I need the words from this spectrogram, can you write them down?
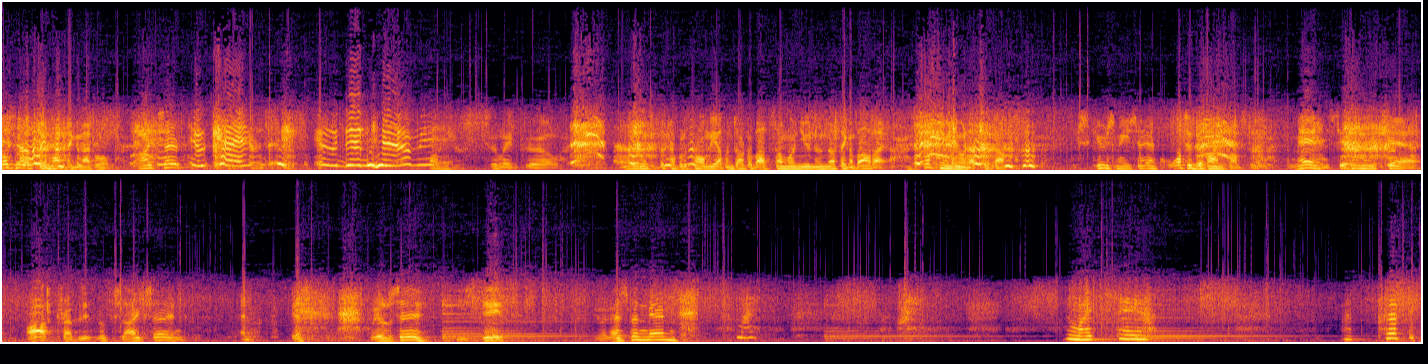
Constable, go see what's happening in that room. Right, sir? You came. You didn't hear me. Oh, you silly girl. You went to the trouble to call me up and talk about someone you knew nothing about. I, I certainly knew enough to come. Excuse me, sir. What did you find, Constable? A man sitting in a chair. Heart trouble, it looks like, sir. And, and Yes? well, sir, he's dead. Your husband, ma'am? My, you might say a, a perfect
